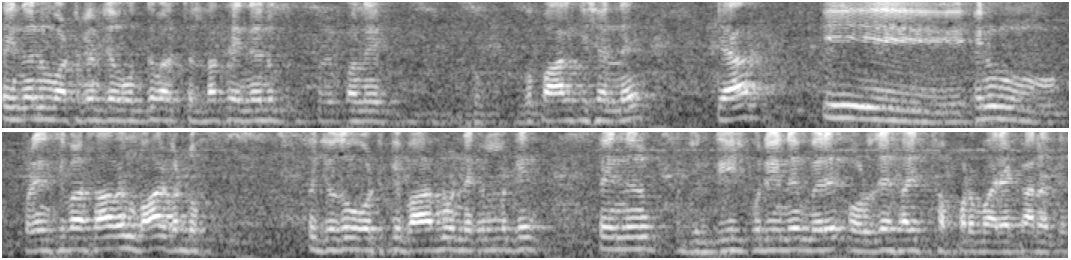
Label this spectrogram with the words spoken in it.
ਤੇ ਇਹਨਾਂ ਨੂੰ ਉੱਠ ਕੇ ਜਦੋਂ ਉਹਦੇ ਵੱਲ ਚੱਲਦਾ ਤੇ ਇਹਨਾਂ ਨੂੰ ਉਹਨੇ ਗੋਪਾਲ ਕਿਸ਼ਨ ਨੇ ਕਿਹਾ ਕਿ ਇਹਨੂੰ ਪ੍ਰਿੰਸੀਪਲ ਸਾਹਿਬ ਨੂੰ ਬਾਹਰ ਕੱਢੋ। ਤੇ ਜਦੋਂ ਉੱਠ ਕੇ ਬਾਹਰ ਨੂੰ ਨਿਕਲਣ ਲੱਗੇ ਤੇ ਇਹਨਾਂ ਨੂੰ ਜਗਦੀਸ਼ਪੁਰੀ ਨੇ ਮੇਰੇ ਉੜਦੇ ਸਾਈ ਥੱਪੜ ਮਾਰਿਆ ਕੰਨ ਤੇ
